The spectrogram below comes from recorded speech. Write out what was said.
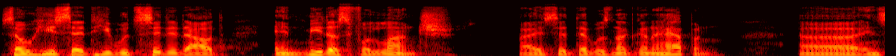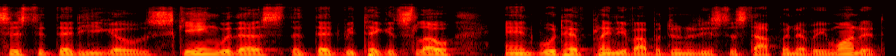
So he said he would sit it out and meet us for lunch. I said that was not going to happen. Uh, insisted that he go skiing with us, that, that we take it slow, and would have plenty of opportunities to stop whenever he wanted.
